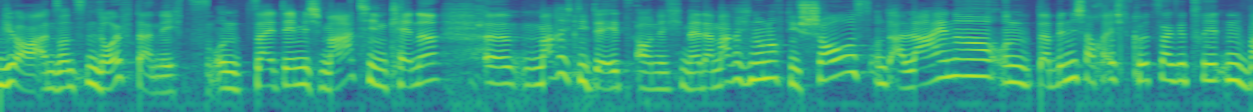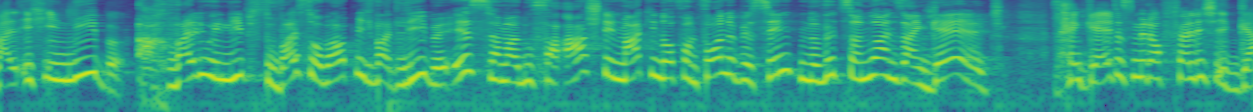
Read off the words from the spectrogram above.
ja, ansonsten läuft da nichts. Und seitdem ich Martin kenne, äh, mache ich die Dates auch nicht mehr. Da mache ich nur noch die Shows und alleine. Und da bin ich auch echt kürzer getreten, weil ich ihn liebe. Ach, weil du ihn liebst, du weißt doch überhaupt nicht, was Liebe ist. Hör mal, du verarschst den Martin doch von vorne bis hinten. Du willst doch nur an sein Geld. Sein Geld ist mir doch völlig egal.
